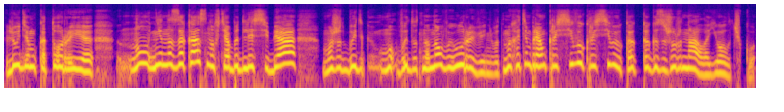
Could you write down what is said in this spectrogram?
людям, которые, ну, не на заказ, но хотя бы для себя, может быть, выйдут на новый уровень. Вот мы хотим прям красивую-красивую, как, как из журнала, елочку.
